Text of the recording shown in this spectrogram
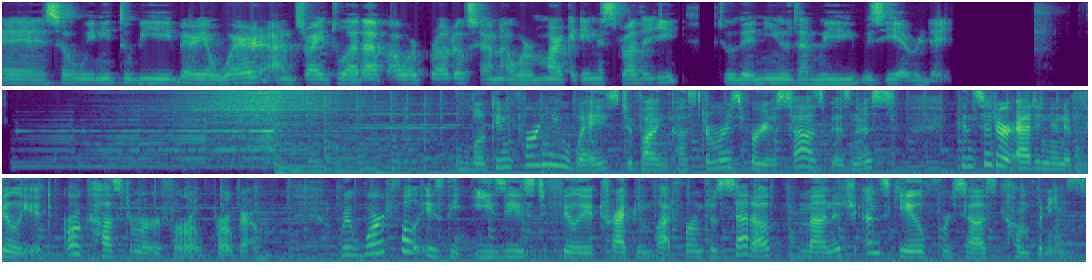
uh, so we need to be very aware and try to adapt our products and our marketing strategy to the news that we, we see every day. Looking for new ways to find customers for your SaaS business? Consider adding an affiliate or customer referral program. Rewardful is the easiest affiliate tracking platform to set up, manage, and scale for SaaS companies.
